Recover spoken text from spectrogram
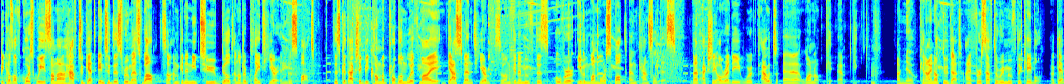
Because of course we somehow have to get into this room as well. So I'm gonna need to build another plate here in this spot. This could actually become a problem with my gas vent here. So I'm gonna move this over even one more spot and cancel this. That actually already worked out. Uh, one... Okay, uh, oh no, can I not do that? I first have to remove the cable. Okay,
